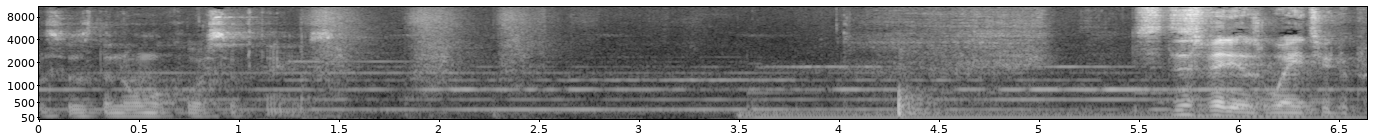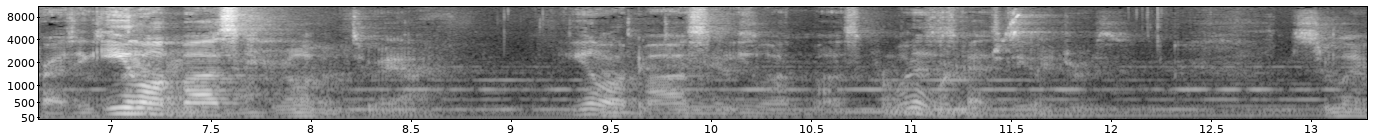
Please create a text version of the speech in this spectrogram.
This is the normal course of things. This video is way too depressing. Elon Musk. Relevant to AI. Elon Musk. Elon Musk. What is this guy's dangerous. It's too late.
